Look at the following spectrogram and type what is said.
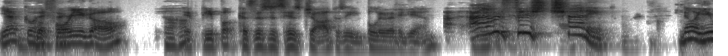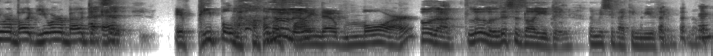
yeah, go ahead. Before you go, uh-huh. if people, because this is his job, because he blew it again. I, I haven't finished chatting. No, you were about you were about to. End, it. if people want to find out more, Hold on, Lulu. This is all you do. Let me see if I can mute him. No.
